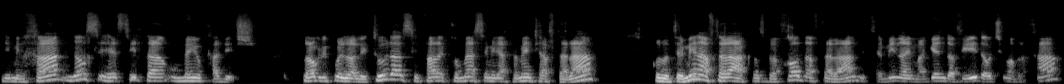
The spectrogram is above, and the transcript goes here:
de Mincha, não se recita o meio Kadish. Logo depois da leitura, se fala que começa imediatamente a Haftarah. Quando termina a Haftarah, com as brachot da Haftarah, termina em Magen David, a última brachá,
